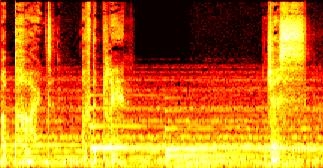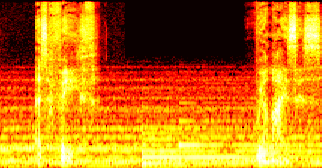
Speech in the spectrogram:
a part of the plan. Just as faith realizes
